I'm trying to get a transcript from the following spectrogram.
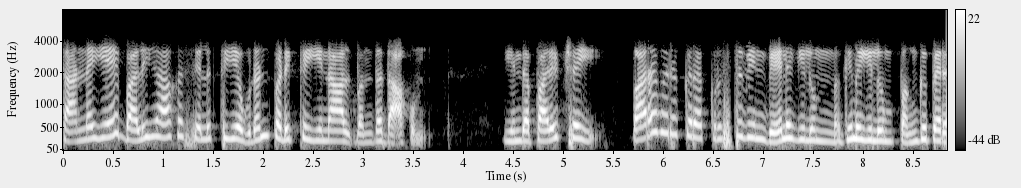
தன்னையே பலியாக செலுத்திய உடன்படிக்கையினால் வந்ததாகும். இந்த பரீட்சை வரவிருக்கிற கிறிஸ்துவின் வேலையிலும் மகிமையிலும் பங்கு பெற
